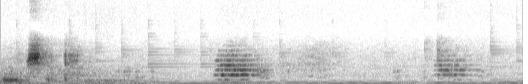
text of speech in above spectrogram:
ओम शांति।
